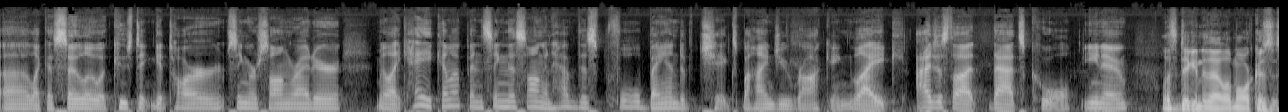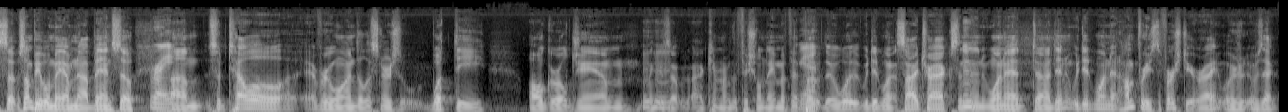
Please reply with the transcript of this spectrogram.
Uh, like a solo acoustic guitar singer songwriter, be like, "Hey, come up and sing this song and have this full band of chicks behind you rocking." Like, I just thought that's cool, you know let's dig into that a little more because so, some people may have not been. So, right. Um, so tell everyone, the listeners, what the all girl jam. Mm-hmm. I, can't remember the official name of it, yeah. but we did one at Sidetracks and mm-hmm. then one at uh, didn't we did one at Humphreys the first year, right? Or was that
